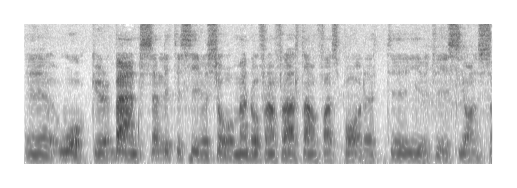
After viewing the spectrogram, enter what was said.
eh, Walker. Berntsen lite si och så men då framförallt anfallsparet eh, givetvis Jansson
